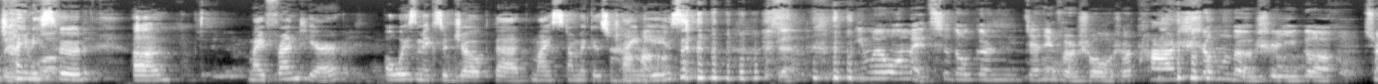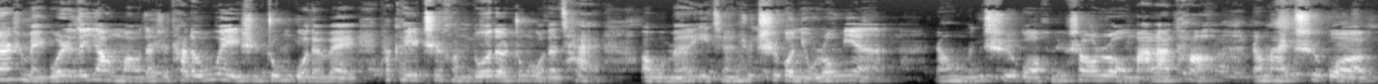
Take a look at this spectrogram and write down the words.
Chinese food. Uh, my friend here, always makes a joke that my stomach is Chinese 对，因为我每次都跟 Jennifer 说，我说她生的是一个 虽然是美国人的样貌，但是她的胃是中国的胃，她可以吃很多的中国的菜。啊，我们以前去吃过牛肉面，然后我们吃过红烧肉、麻辣烫，然后我们还吃过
